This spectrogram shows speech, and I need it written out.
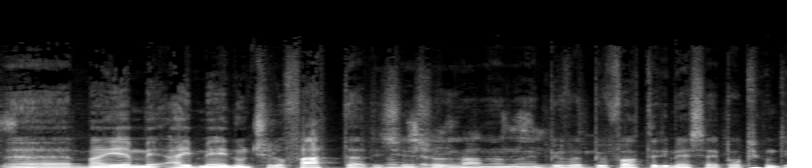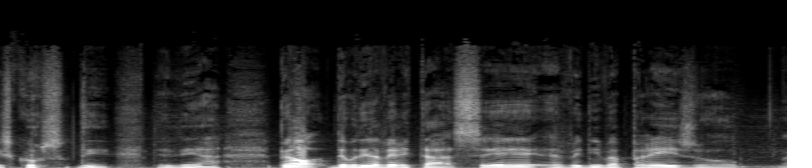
Uh, ma ahimè, ahimè, non ce l'ho fatta, nel senso fatta, non sì. è più, più, forte di me, è proprio un discorso di, di DNA. Però devo dire la verità, se veniva preso uh,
